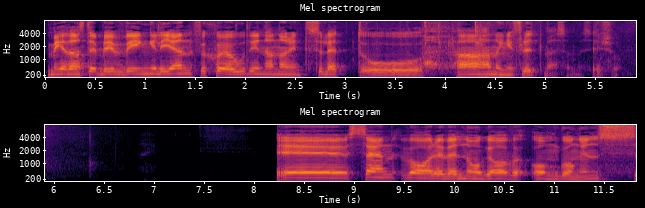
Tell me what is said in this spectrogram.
Medan det blev vingel igen för Sjöodin, han har inte så lätt och ja, han har ingen flyt med sig om man säger så. Eh, sen var det väl några av omgångens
